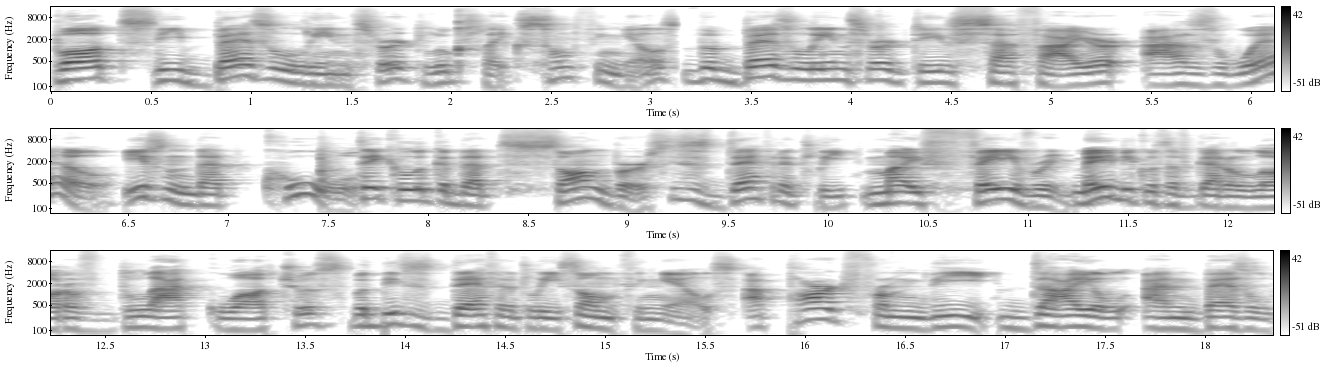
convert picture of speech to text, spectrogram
But the bezel insert looks like something else. The bezel insert is sapphire as well. Isn't that cool? Take a look at that sunburst. This is definitely my favorite. Maybe because I've got a lot of of black watches, but this is definitely something else. Apart from the dial and bezel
